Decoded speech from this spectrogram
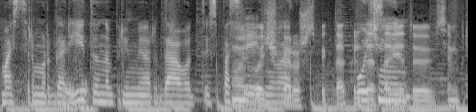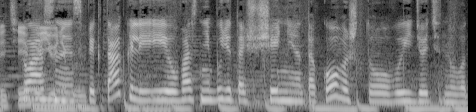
Мастер Маргарита, например, да, вот из последнего. Очень хороший спектакль, Очень да, советую всем прийти. Классный спектакль, и у вас не будет ощущения такого, что вы идете, ну вот,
